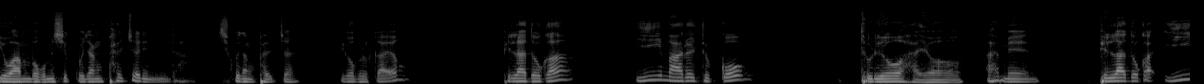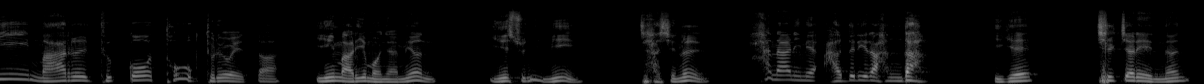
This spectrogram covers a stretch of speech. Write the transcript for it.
요한복음 19장 8절입니다. 19장 8절 읽어볼까요? 빌라도가 이 말을 듣고 두려워하여 아멘. 빌라도가 이 말을 듣고 더욱 두려워했다. 이 말이 뭐냐면 예수님이 자신을 하나님의 아들이라 한다. 이게 7절에 있는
